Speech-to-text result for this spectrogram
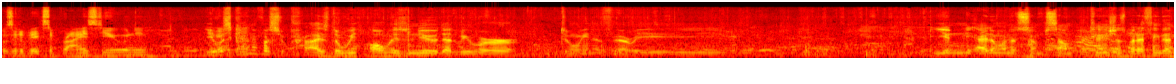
Was it a big surprise to you when you? It was kind of a surprise, though we always knew that we were doing a very unique. I don't want to sound, sound pretentious, but I think that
